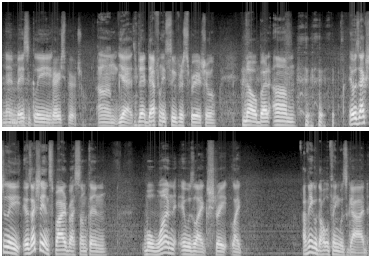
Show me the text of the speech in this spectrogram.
and basically, Very spiritual. um, yeah, it's definitely super spiritual. No, but um, it was actually it was actually inspired by something. Well, one, it was like straight like. I think the whole thing was God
